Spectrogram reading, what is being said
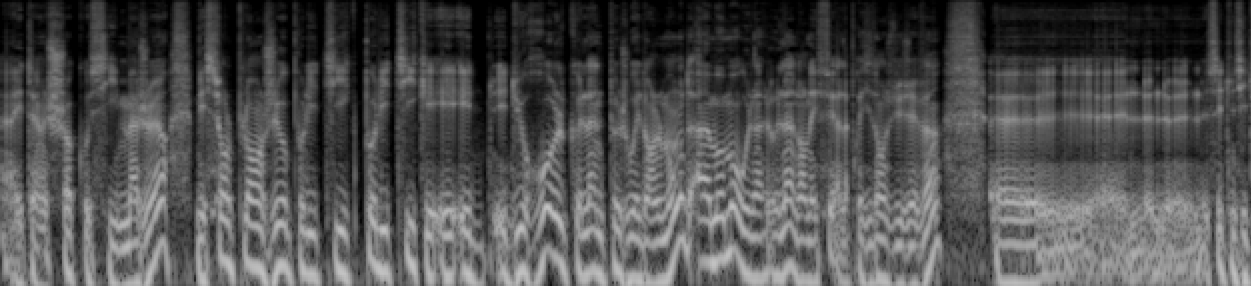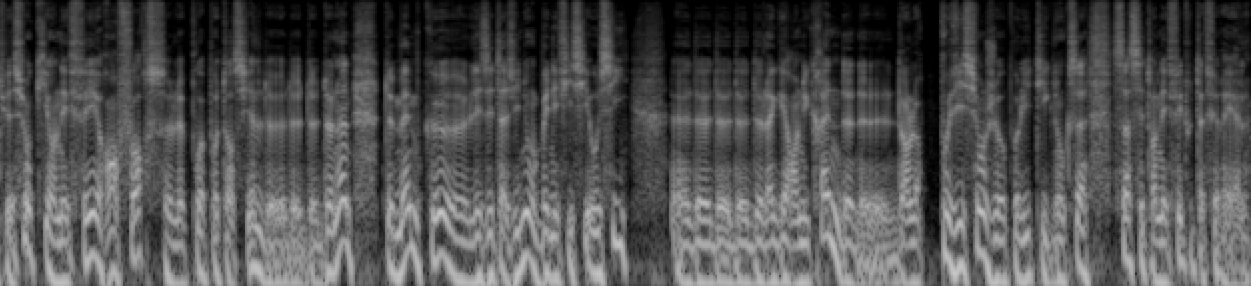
a été un choc aussi majeur. Mais sur le plan géopolitique, politique et, du rôle que l'Inde peut jouer dans le monde, à un moment où l'Inde, en effet, a la présidence du G20, euh, c'est une situation qui, en effet, renforce le poids potentiel de l'Inde de même que les États-Unis ont bénéficié aussi euh, de, de, de, la guerre en Ukraine dans leur position géopolitique. Donc ça, ça c'est en effet tout à fait réel.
